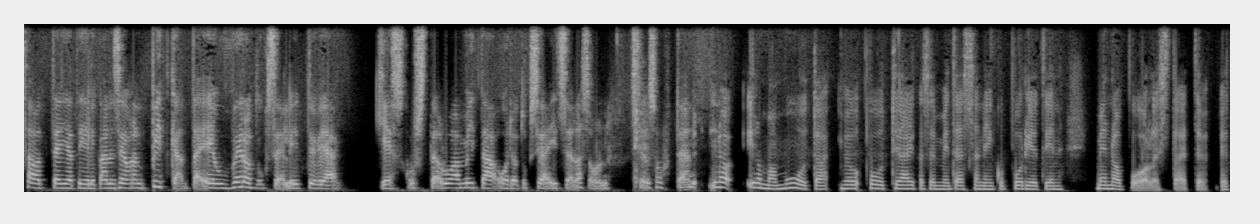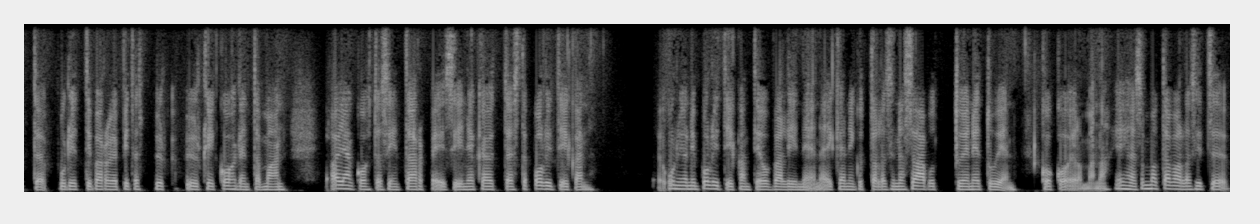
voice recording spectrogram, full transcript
Sä oot Teija Tiilikainen seurannut pitkältä EU-verotukseen liittyviä keskustelua. Mitä odotuksia itselläsi on sen suhteen? No ilman muuta. Me puhuttiin aikaisemmin tässä niin kuin budjetin menopuolesta, että, että budjettivaroja pitäisi pyr- pyrkiä kohdentamaan ajankohtaisiin tarpeisiin ja käyttää sitä politiikan unionin politiikan teon välineenä, eikä niin kuin tällaisena saavuttujen etujen kokoelmana. Ja ihan samalla tavalla sitten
